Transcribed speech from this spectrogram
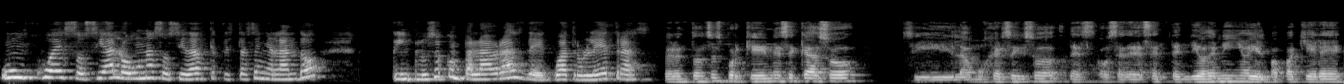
un juez social o una sociedad que te está señalando, incluso con palabras de cuatro letras. Pero entonces, ¿por qué en ese caso, si la mujer se hizo o se desentendió de niño y el papá quiere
